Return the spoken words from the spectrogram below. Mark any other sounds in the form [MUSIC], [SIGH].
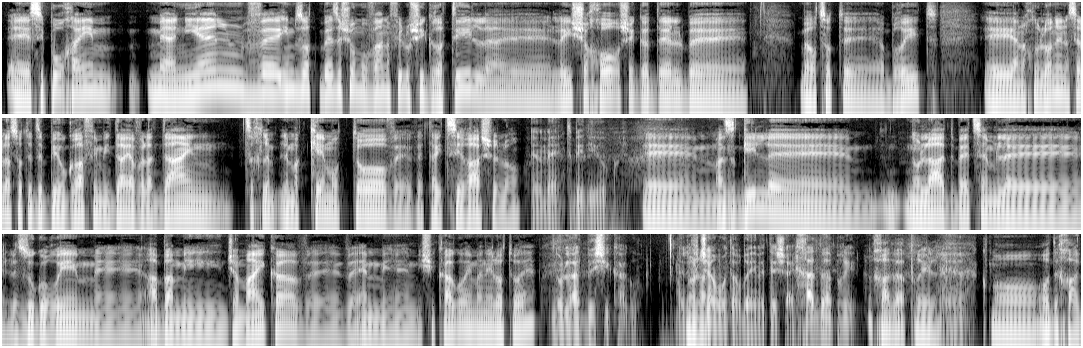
אה, סיפור חיים מעניין, ועם זאת באיזשהו מובן אפילו שגרתי ל- לאיש שחור שגדל ב- בארצות אה, הברית. אה, אנחנו לא ננסה לעשות את זה ביוגרפי מדי, אבל עדיין צריך למקם אותו ואת היצירה שלו. אמת, בדיוק. אה, אז גיל אה, נולד בעצם לזוג הורים, אבא מג'מייקה ואם משיקגו, אם אני לא טועה. נולד בשיקגו, נולד. 1949, 1 באפריל. 1 באפריל, אה, כמו עוד אחד,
